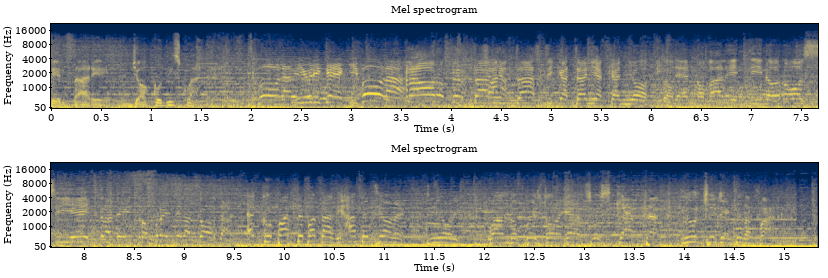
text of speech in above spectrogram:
Per fare gioco di squadra. vola Yuri Keki vola per Tania fantastica Tania Cagnotto Interno Valentino Rossi entra dentro, prende la corda. Ecco parte Patani, attenzione signori, quando questo ragazzo scatta non c'è niente da fare.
